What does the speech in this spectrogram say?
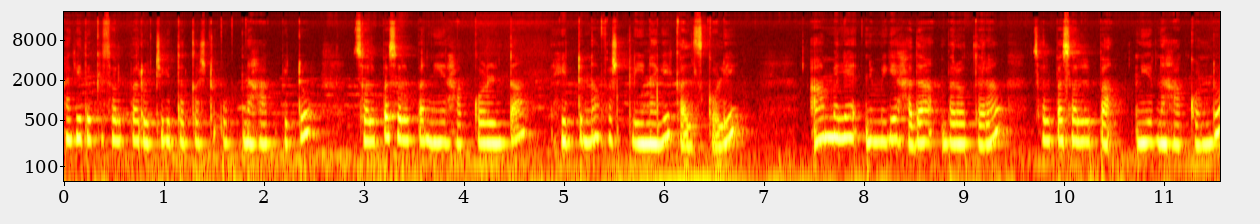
ಹಾಗೆ ಇದಕ್ಕೆ ಸ್ವಲ್ಪ ರುಚಿಗೆ ತಕ್ಕಷ್ಟು ಉಪ್ಪನ್ನ ಹಾಕಿಬಿಟ್ಟು ಸ್ವಲ್ಪ ಸ್ವಲ್ಪ ನೀರು ಹಾಕ್ಕೊಳ್ತಾ ಹಿಟ್ಟನ್ನು ಫಸ್ಟ್ ಕ್ಲೀನಾಗಿ ಕಲಿಸ್ಕೊಳ್ಳಿ. ಆಮೇಲೆ ನಿಮಗೆ ಹದ ಬರೋ ಥರ ಸ್ವಲ್ಪ ಸ್ವಲ್ಪ ನೀರನ್ನ ಹಾಕ್ಕೊಂಡು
